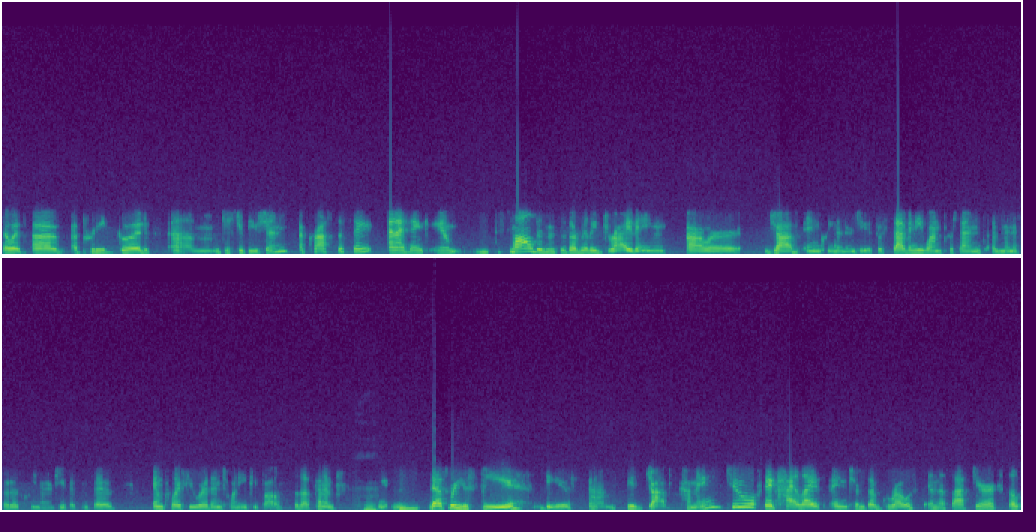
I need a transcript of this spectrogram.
so it's a, a pretty good um, distribution across the state. And I think you know, small businesses are really driving our jobs in clean energy. So 71% of Minnesota's clean energy businesses employ fewer than 20 people. So that's kind of hmm. that's where you see these um, these jobs coming. Two big highlights in terms of growth in this last year. The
